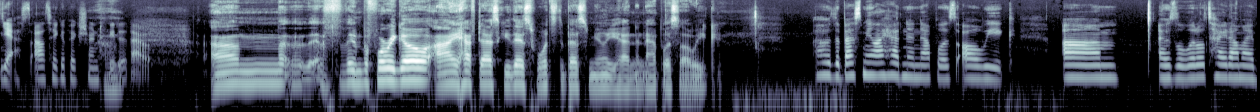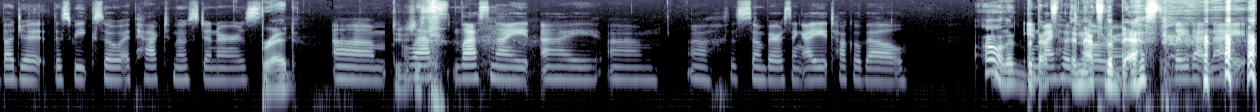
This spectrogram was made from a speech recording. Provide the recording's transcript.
Yes, I'll take a picture and tweet it out. Um, if, and before we go, I have to ask you this: What's the best meal you had in Annapolis all week? Oh, the best meal I had in Annapolis all week. Um, I was a little tight on my budget this week, so I packed most dinners. Bread. Um, Did you just- last last night I um, oh, this is so embarrassing. I ate Taco Bell. Oh, that, but that's and that's the best. late at night.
